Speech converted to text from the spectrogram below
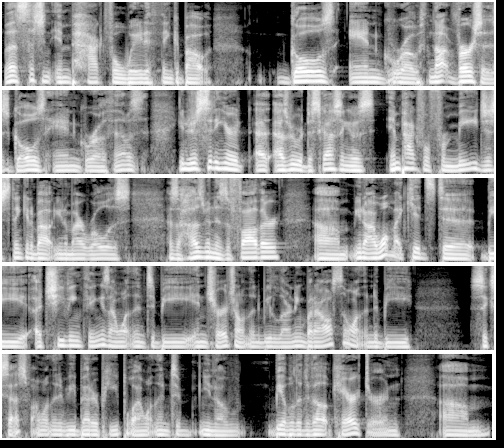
That's such an impactful way to think about goals and growth, not versus goals and growth. And that was, you know, just sitting here as we were discussing, it was impactful for me just thinking about, you know, my role as, as a husband, as a father. Um, you know, I want my kids to be achieving things. I want them to be in church. I want them to be learning, but I also want them to be successful. I want them to be better people. I want them to, you know, be able to develop character and, um,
